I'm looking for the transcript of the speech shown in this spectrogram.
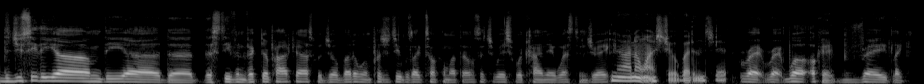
did you see the um the uh the the Stephen Victor podcast with Joe Budden when Pusha T was like talking about the whole situation with Kanye West and Drake? no, I don't watch Joe Budden shit. Right, right. Well, okay, very like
